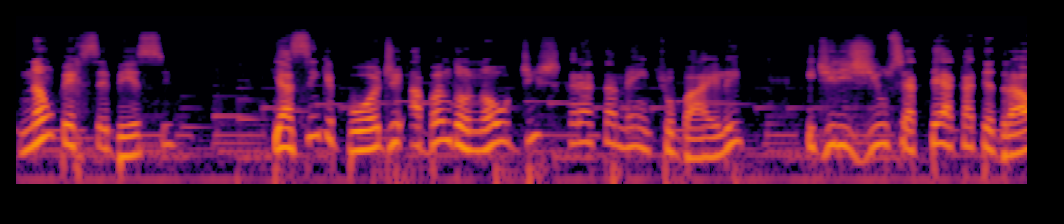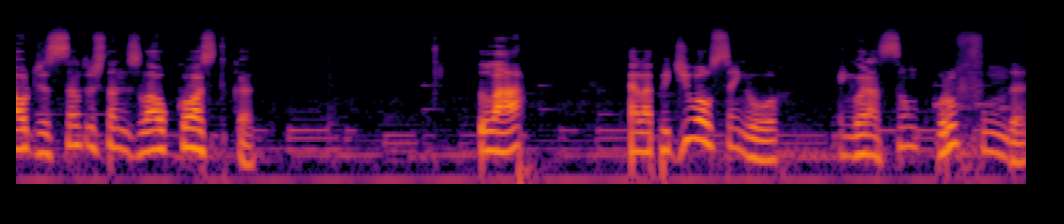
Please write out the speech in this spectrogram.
não percebesse E assim que pôde, abandonou discretamente o baile e dirigiu-se até a Catedral de Santo Stanislau Kostka. Lá, ela pediu ao Senhor, em oração profunda,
